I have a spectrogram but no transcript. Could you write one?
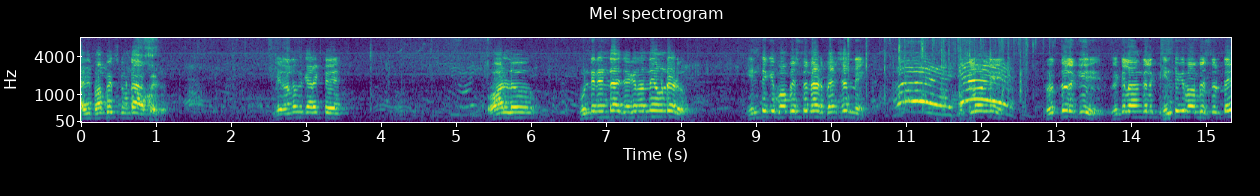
అది పంపించకుండా ఆపాడు. మీరు అన్నది కరెక్టే. వాళ్ళు గుండె నిండా జగనన్నే ఉన్నాడు ఇంటికి పంపిస్తున్నాడు పెన్షన్ని. వృద్ధులకి వికలాంగులకి ఇంటికి పంపిస్తుంటే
